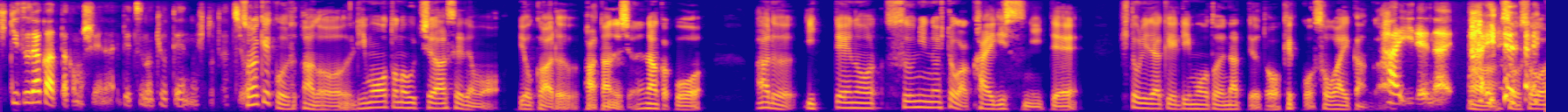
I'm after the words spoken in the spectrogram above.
聞きづらかったかもしれない。別の拠点の人たちは。それは結構、あの、リモートの打ち合わせでもよくあるパターンですよね。なんかこう、ある一定の数人の人が会議室にいて、一人だけリモートになってると結構疎外感が。入れない。入れないよね。そうそう。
